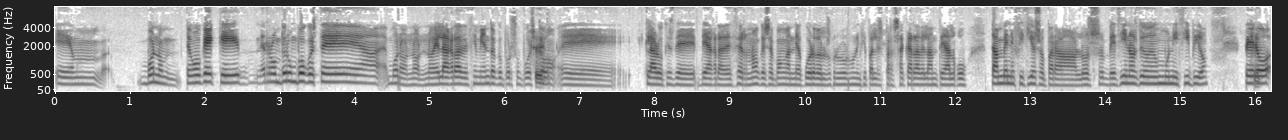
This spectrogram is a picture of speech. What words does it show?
Eh, bueno, tengo que, romper un poco este, ah, bueno, no, no el agradecimiento que por supuesto, eh, claro que es de, agradecer, ¿no? Que se pongan de acuerdo los grupos municipales para sacar adelante algo tan beneficioso para los vecinos de un municipio, pero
